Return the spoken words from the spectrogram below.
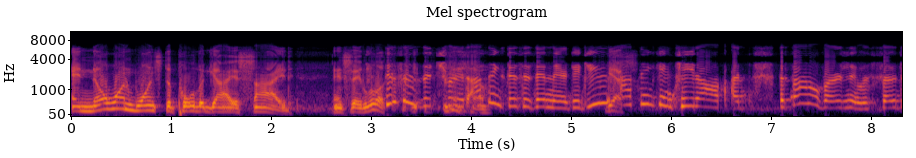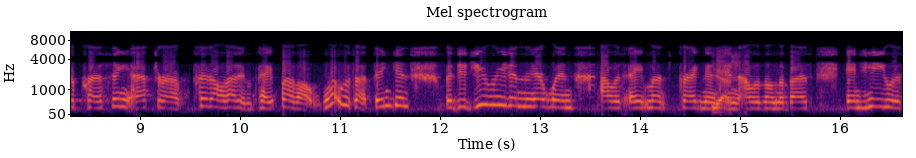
and no one wants to pull the guy aside and say, look. This is the truth. I think this is in there. Did you? Yes. I think in Off, I, uh, the final version, it was so depressing. After I put all that in paper, I thought, what was I thinking? But did you read in there when I was eight months pregnant Yes. and I was on the bus and he was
